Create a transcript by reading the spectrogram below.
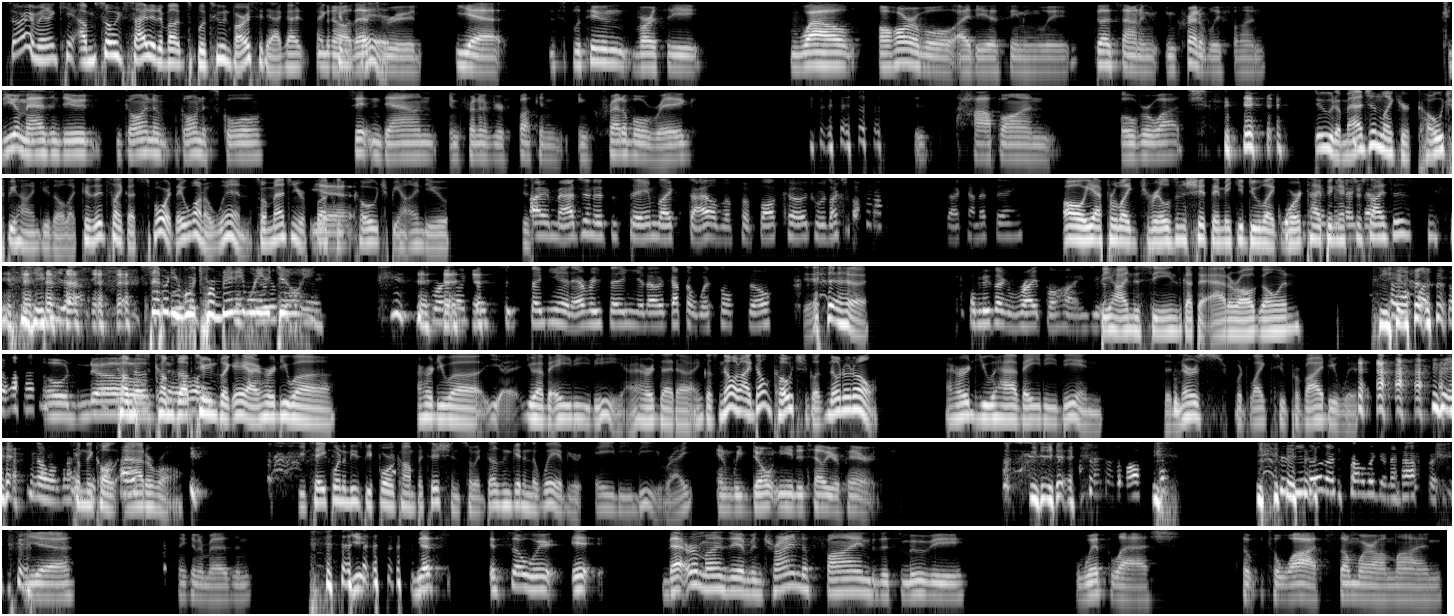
Sorry, man. I can't. I'm so excited about Splatoon Varsity. I got. I no, couldn't say that's it. rude. Yeah, Splatoon Varsity, while a horrible idea seemingly, does sound in- incredibly fun. Could you imagine, dude, going to going to school, sitting down in front of your fucking incredible rig, just hop on Overwatch? Dude, imagine like your coach behind you though, like because it's like a sport. They want to win. So imagine your fucking Yeah. coach behind you. Just I imagine it's the same like style of a football coach where it's like that kind of thing. oh yeah, for like drills and shit, they make you do like word typing yeah, yeah. exercises. Yeah. Seventy words per minute. What are you doing? He's wearing like this suit thingy and everything, you know, he's got the whistle still. Yeah, And he's like right behind you. behind the scenes, got the Adderall going. oh my god. oh no! comes That's comes so up to you like- and's like, "Hey, I heard you. Uh, I heard you. Uh, you have ADD. I heard that." Uh, and he goes, "No, no, I don't, coach." He goes, "No, no, no. I heard you have ADD, and the nurse would like to provide you with No, something called God. Adderall. You take one of these before competition, so it doesn't get in the way of your ADD, right?" and we don't need to tell your parents. yeah. This is awful. 'Cause you know that's probably gonna happen. Yeah, I can imagine. You- That's it's so weird. It that reminds me. I've been trying to find this movie, Whiplash, to to watch somewhere online,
